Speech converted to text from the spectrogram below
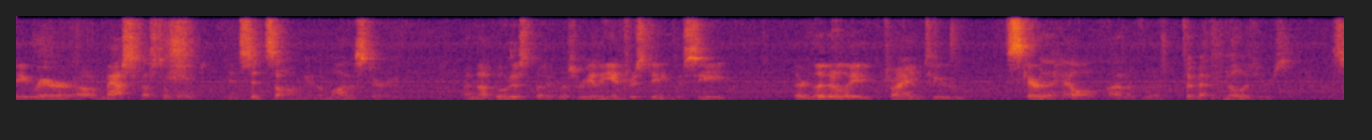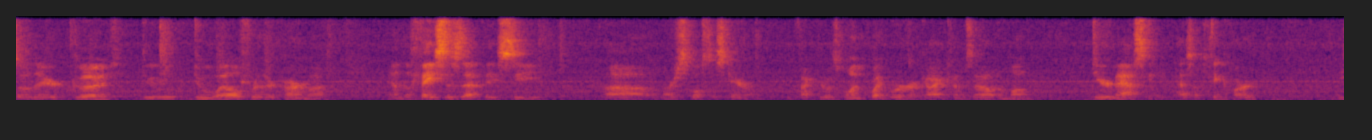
a rare uh, mass festival in Sitsong in a monastery. I'm not Buddhist, but it was really interesting to see. They're literally trying to scare the hell out of the Tibetan villagers. So they're good, do, do well for their karma, and the faces that they see uh, are supposed to scare them. In fact, there was one point where a guy comes out among deer masking, has a pink heart, he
